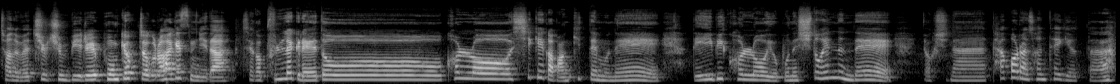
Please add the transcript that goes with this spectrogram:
저는 외출 준비를 본격적으로 하겠습니다. 제가 블랙 레더 컬러 시계가 많기 때문에 네이비 컬러 요번에 시도했는데 역시나 탁월한 선택이었다.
